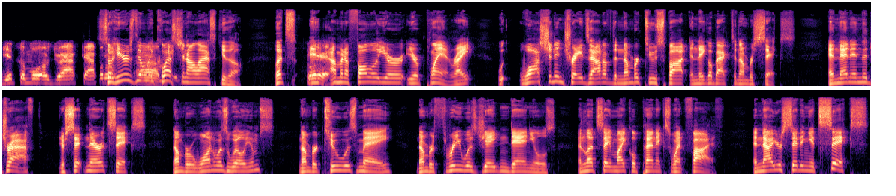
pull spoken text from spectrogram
get some more draft capital. So here's the only Um, question I'll ask you though. Let's. I'm going to follow your your plan, right? Washington trades out of the number two spot and they go back to number six, and then in the draft, you're sitting there at six. Number one was Williams. Number two was Maye. Number three was Jayden Daniels, and let's say Michael Penix went five, and now you're sitting at six,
